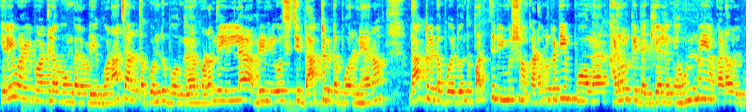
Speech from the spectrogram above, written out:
இறை வழிபாட்டில் உங்களுடைய குணாச்சாரத்தை கொண்டு போங்க. குழந்தை இல்லை அப்படின்னு யோசித்து டாக்டர்கிட்ட போகிற நேரம் டாக்டர்கிட்ட போயிட்டு வந்து பத்து நிமிஷம் கடவுள்கிட்டையும் போங்க. கடவுள்கிட்ட கேளுங்க. உண்மையாக கடவுள்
